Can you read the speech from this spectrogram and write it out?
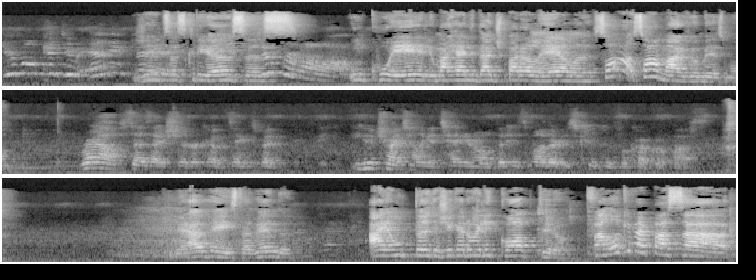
your mom can do anything. Gente, essas crianças. Um coelho, uma realidade paralela. Só, só a Marvel mesmo. Ralph says I sugarcoat things, but you try telling a 10 year old that his mother is cuckoo for Cocoa Puffs. Primeira vez, tá vendo? Ah, é um tanque, achei que era um helicóptero. Falou que vai passar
